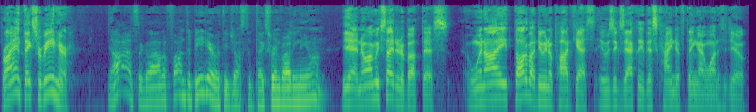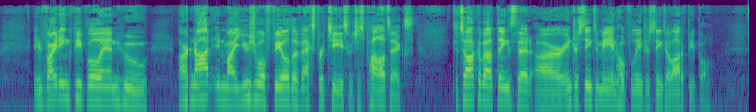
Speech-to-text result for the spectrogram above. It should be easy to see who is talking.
Speaker 1: Brian, thanks for being here.
Speaker 2: Ah, it's a lot of fun to be here with you, Justin. Thanks for inviting me on.
Speaker 1: Yeah, no, I'm excited about this. When I thought about doing a podcast, it was exactly this kind of thing I wanted to do. Inviting people in who are not in my usual field of expertise, which is politics, to talk about things that are interesting to me and hopefully interesting to a lot of people.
